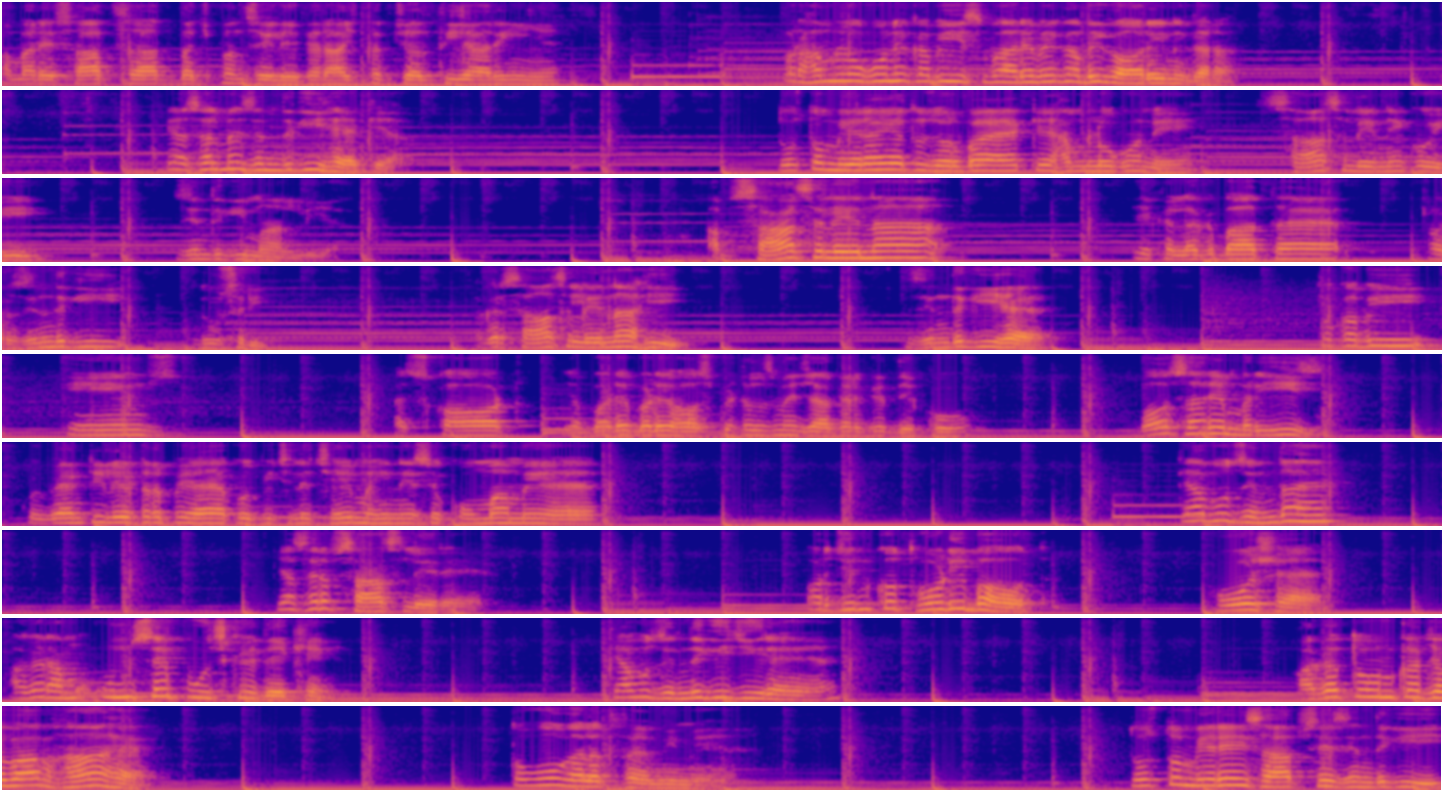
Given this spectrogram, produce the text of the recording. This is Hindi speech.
हमारे साथ साथ बचपन से लेकर आज तक चलती आ रही हैं। और हम लोगों ने कभी इस बारे में कभी गौर ही नहीं करा कि असल में ज़िंदगी है क्या। दोस्तों, मेरा यह तजुर्बा है कि हम लोगों ने सांस लेने को ही ज़िंदगी मान लिया। अब सांस लेना एक अलग बात है और ज़िंदगी दूसरी। अगर सांस लेना ही ज़िंदगी है तो कभी एम्स स्कॉट या बड़े बड़े हॉस्पिटल्स में जाकर के देखो। बहुत सारे मरीज़, कोई वेंटिलेटर पे है, कोई पिछले छः महीने से कोमा में है। क्या वो ज़िंदा है? या सिर्फ़ सांस ले रहे हैं? और जिनको थोड़ी बहुत होश है, अगर हम उनसे पूछ के देखें, क्या वो ज़िंदगी जी रहे हैं? अगर तो उनका जवाब हाँ है तो वो गलत फहमी में है। दोस्तों, मेरे हिसाब से ज़िंदगी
